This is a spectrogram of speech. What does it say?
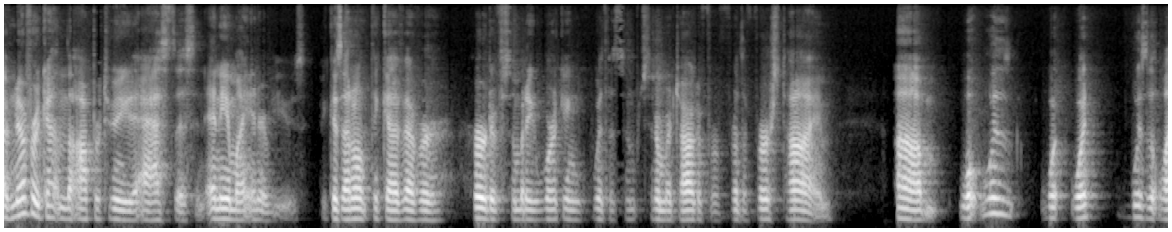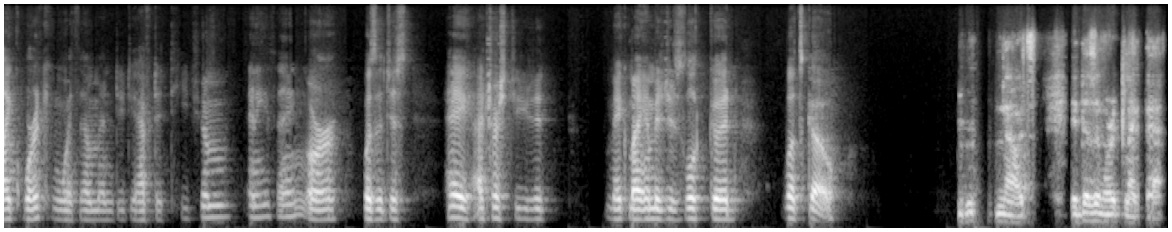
I've never gotten the opportunity to ask this in any of my interviews because I don't think I've ever heard of somebody working with a cinematographer for the first time, um, what was what what was it like working with him? And did you have to teach him anything, or was it just, hey, I trust you to make my images look good. Let's go. No, it's it doesn't work like that.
